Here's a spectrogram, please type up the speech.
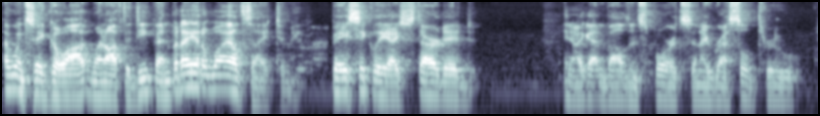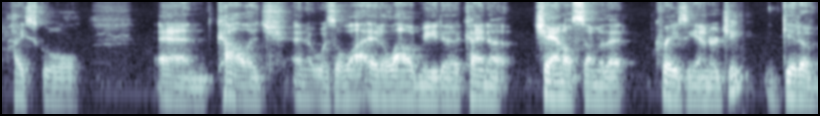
i wouldn't say go out went off the deep end but i had a wild side to me basically I started, you know, I got involved in sports and I wrestled through high school and college. And it was a lot, it allowed me to kind of channel some of that crazy energy, get a,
